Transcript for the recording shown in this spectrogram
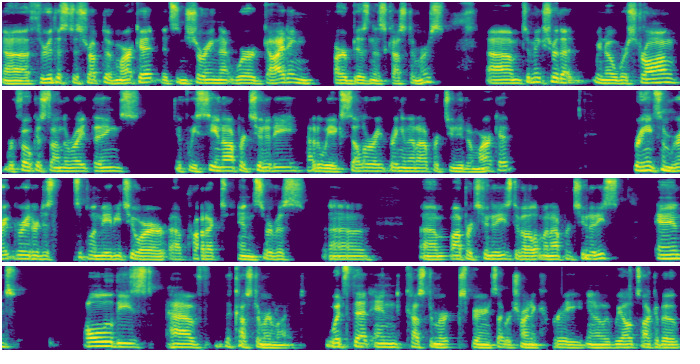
uh, through this disruptive market. It's ensuring that we're guiding our business customers um, to make sure that you know we're strong, we're focused on the right things. If we see an opportunity, how do we accelerate bringing that opportunity to market? Bringing some great greater discipline maybe to our uh, product and service uh, um, opportunities, development opportunities. And all of these have the customer in mind. What's that end customer experience that we're trying to create? You know, we all talk about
